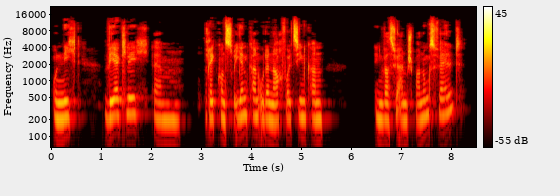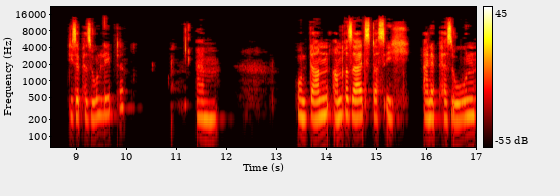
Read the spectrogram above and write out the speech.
und nicht wirklich ähm, rekonstruieren kann oder nachvollziehen kann, in was für einem Spannungsfeld diese Person lebte. Ähm, und dann andererseits, dass ich eine Person,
